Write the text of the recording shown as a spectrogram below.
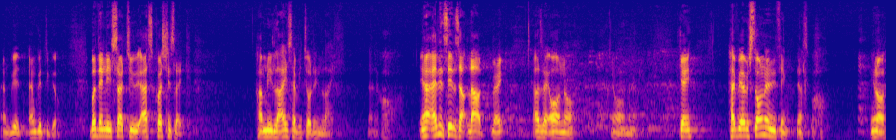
I'm good. I'm good to go. But then they start to ask questions like, how many lies have you told in life? I'm like, oh. Yeah, I didn't say this out loud, right? I was like, oh, no. Oh, man. Okay. Have you ever stolen anything? I was like, oh. You know,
